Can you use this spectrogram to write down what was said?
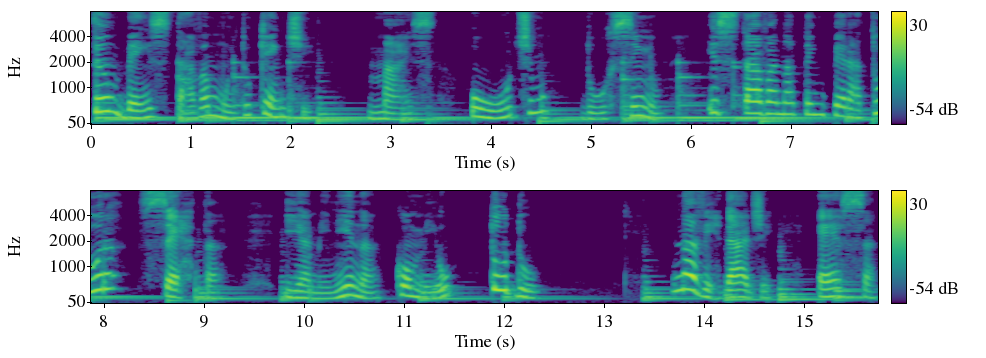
também estava muito quente, mas o último do ursinho estava na temperatura certa e a menina comeu tudo. Na verdade, essa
